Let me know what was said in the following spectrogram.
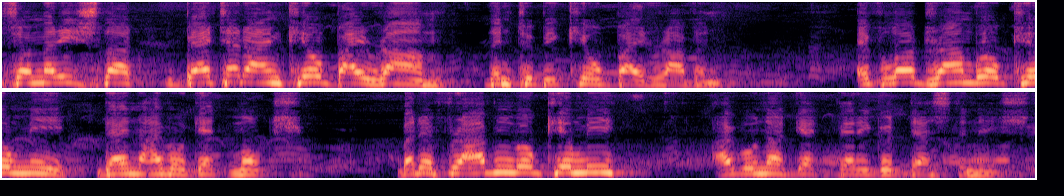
Somebody thought, better I'm killed by Ram than to be killed by Ravan. If Lord Ram will kill me, then I will get moksha. But if Ravan will kill me, I will not get very good destination.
